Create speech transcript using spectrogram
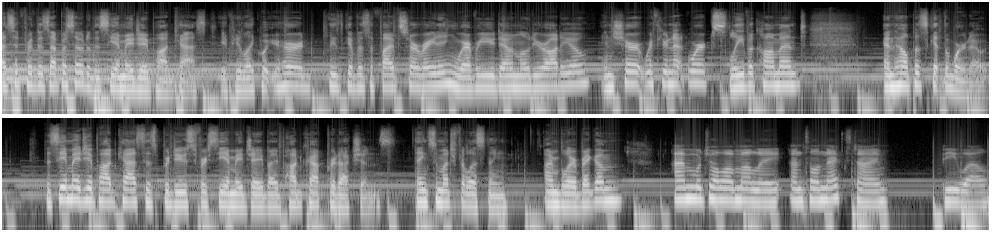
That's it for this episode of the CMAJ podcast. If you like what you heard, please give us a five star rating wherever you download your audio and share it with your networks, leave a comment, and help us get the word out. The CMAJ podcast is produced for CMAJ by Podcraft Productions. Thanks so much for listening. I'm Blair Bigham. I'm Mojola Omole. Until next time, be well.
